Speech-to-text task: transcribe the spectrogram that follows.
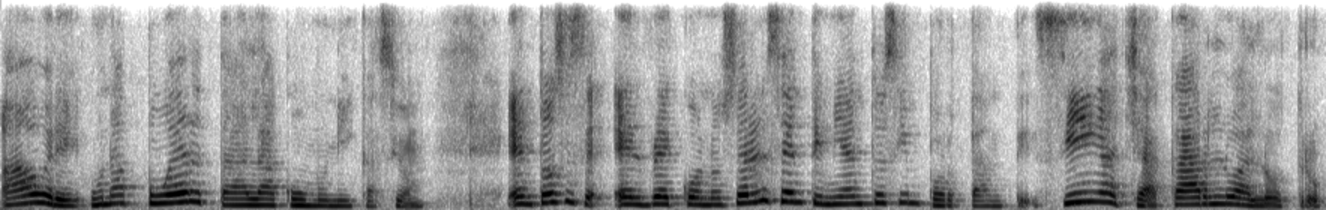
abre una puerta a la comunicación. Entonces, el reconocer el sentimiento es importante, sin achacarlo al otro,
